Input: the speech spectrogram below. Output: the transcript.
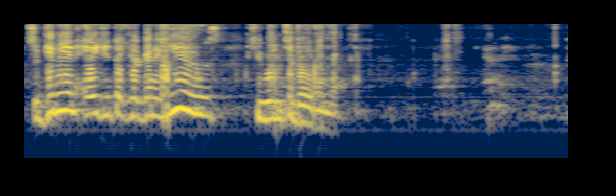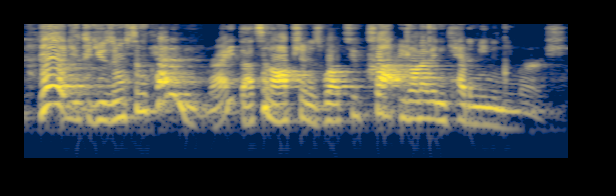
So give me an agent that you're going to use to intubate him with." Good. You could use him with some ketamine, right? That's an option as well too. Crap! You don't have any ketamine in the emerge.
